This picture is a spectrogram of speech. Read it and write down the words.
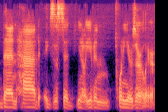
than had existed, you know, even 20 years earlier.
